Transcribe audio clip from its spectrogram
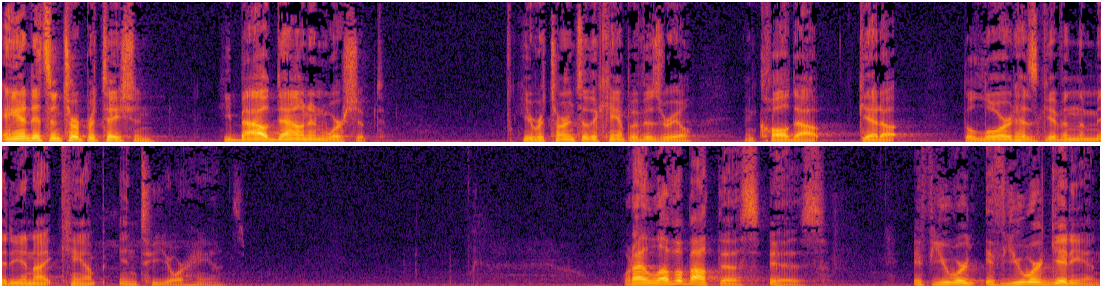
and its interpretation, he bowed down and worshiped. He returned to the camp of Israel and called out, Get up. The Lord has given the Midianite camp into your hands. What I love about this is if you were, if you were Gideon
